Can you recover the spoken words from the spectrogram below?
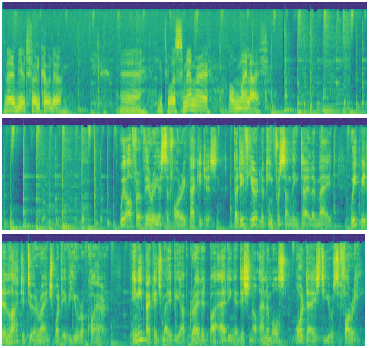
very beautiful kudu. Uh, it was memory of my life. We offer various safari packages, but if you're looking for something tailor-made, we'd be delighted to arrange whatever you require. Any package may be upgraded by adding additional animals or days to your safari.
